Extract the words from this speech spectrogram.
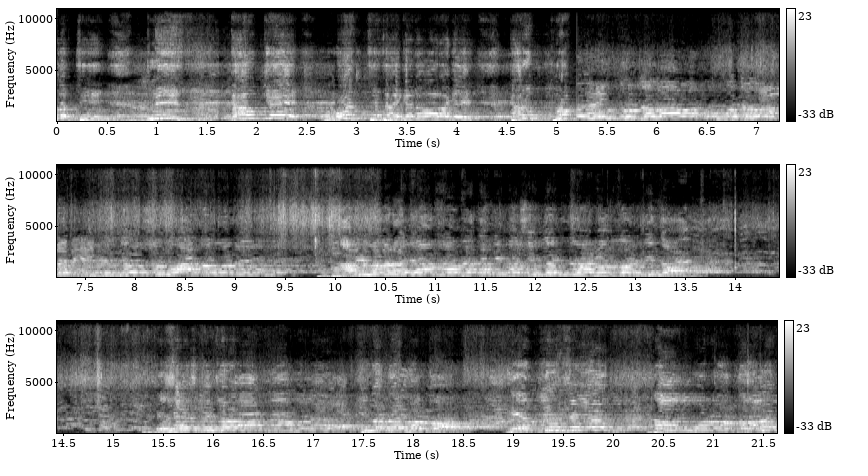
করছি মঞ্চে জায়গা নেওয়ার আগে কারও আমি মনে করি আমরা বেতানিবাসী জন্য এবং গর্বিত বিশেষ কিছু আর না বলে একটি কথাই বলব। দল বড় দলের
